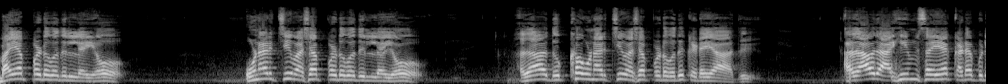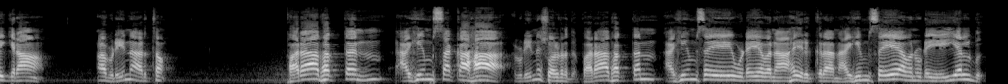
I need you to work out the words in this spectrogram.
பயப்படுவதில்லையோ உணர்ச்சி வசப்படுவதில்லையோ அதாவது துக்க உணர்ச்சி வசப்படுவது கிடையாது. அதாவது அஹிம்சையை கடைப்பிடிக்கிறான் அப்படின்னு அர்த்தம். பராபக்தன் அஹிம்சகா அப்படின்னு சொல்றது. பராபக்தன் அஹிம்சையை உடையவனாக இருக்கிறான். அஹிம்சையே அவனுடைய இயல்பு.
